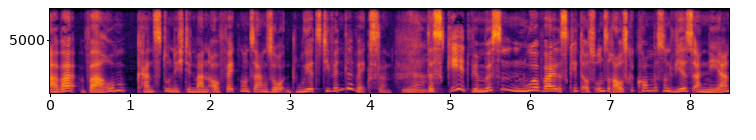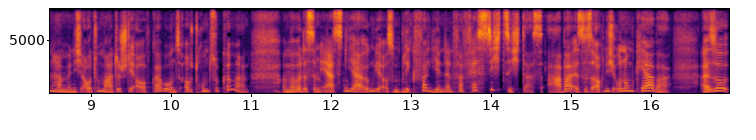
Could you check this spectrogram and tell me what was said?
Aber warum kannst du nicht den Mann aufwecken und sagen, so, du jetzt die Windel wechseln? Ja. Das geht. Wir müssen nur, weil das Kind aus uns rausgekommen ist und wir es ernähren, haben wir nicht automatisch die Aufgabe, uns auch drum zu kümmern. Und wenn wir das im ersten Jahr irgendwie aus dem Blick verlieren, dann verfestigt sich das. Aber es ist auch nicht unumkehrbar. Also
